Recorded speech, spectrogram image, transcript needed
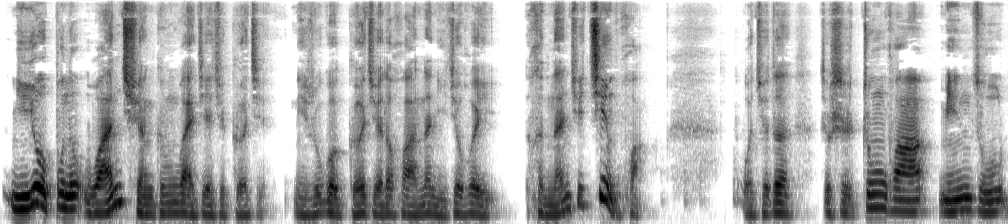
你又不能完全跟外界去隔绝。你如果隔绝的话，那你就会很难去进化。我觉得就是中华民族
